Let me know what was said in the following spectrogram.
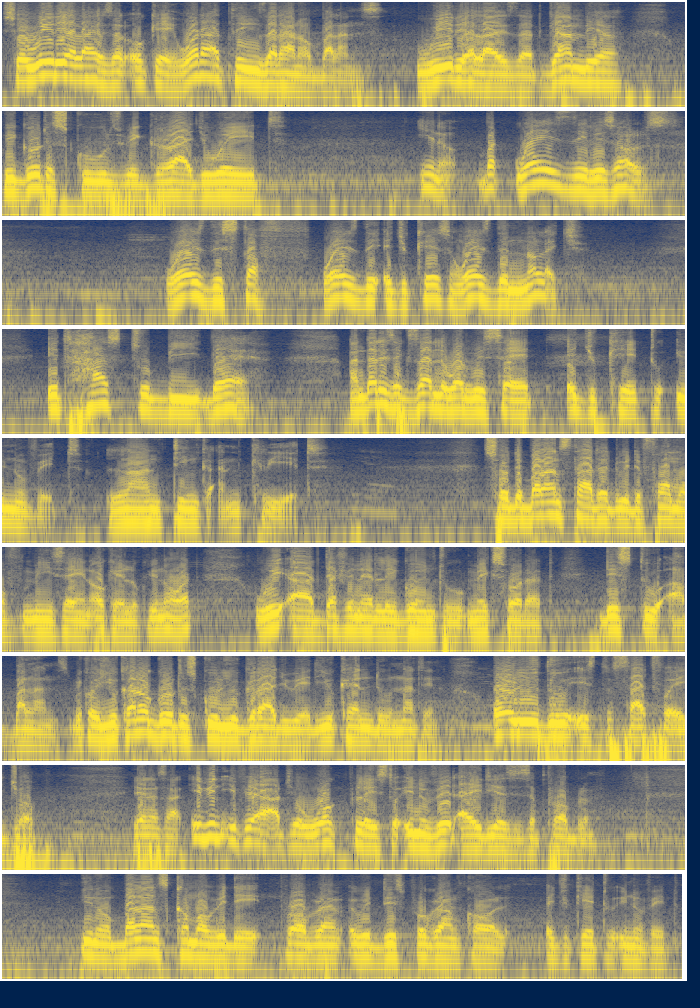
So we realize that okay what are things that are not balanced? We realize that gambia we go to schools we graduate you know but where is the results? Where is the stuff? Where is the education? Where is the knowledge? It has to be there and that is exactly what we said educate to innovate, learn, think, and create. So the balance started with the form of me saying, okay, look, you know what? We are definitely going to make sure that these two are balanced because you cannot go to school, you graduate, you can do nothing. All you do is to search for a job. You understand? Even if you are at your workplace to innovate ideas is a problem. You know, balance come up with a problem with this program called Educate to Innovate,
